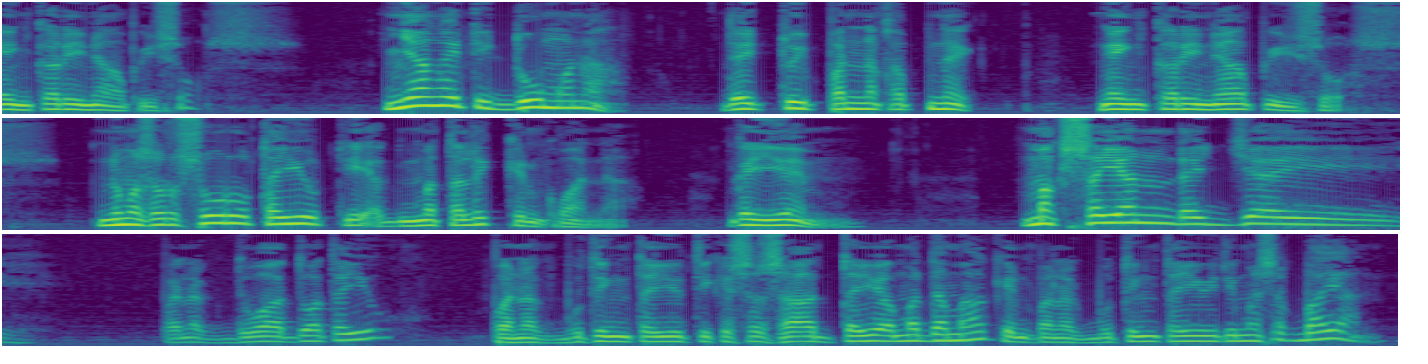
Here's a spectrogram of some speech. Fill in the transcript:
ngayon ka rin na po Isos. Nya nga iti duma na, da ito'y panakapnek, ngayon ka rin na po Isos. Numasursuro tayo ti agmatalik ken kuana. Gayem, maksayan da jay panagdua-dua tayo, panagbuting tayo ti kasasaad tayo amadamaken, panagbuting tayo iti masakbayan.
